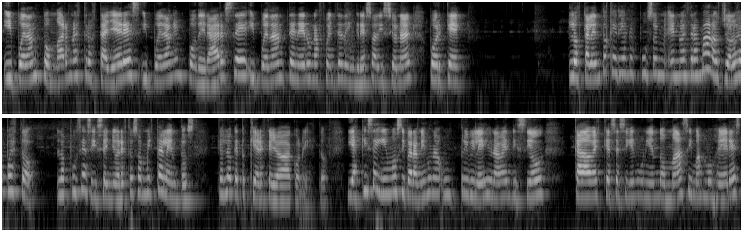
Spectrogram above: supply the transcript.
y puedan tomar nuestros talleres y puedan empoderarse y puedan tener una fuente de ingreso adicional porque los talentos que Dios nos puso en, nuestras manos, yo los he puesto, los puse así, Señor, estos son mis talentos, ¿qué es lo que tú quieres que yo haga con esto? Y aquí seguimos y para mí es un privilegio y una bendición cada vez que se siguen uniendo más y más mujeres.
